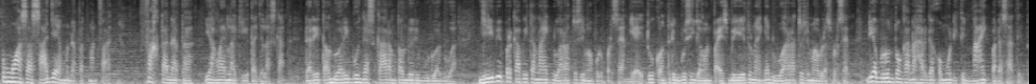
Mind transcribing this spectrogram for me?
penguasa saja yang mendapat manfaatnya. Fakta data yang lain lagi kita jelaskan. Dari tahun 2000 hingga sekarang tahun 2022, GDP per kapita naik 250%, yaitu kontribusi zaman Pak SBY itu naiknya 215%. Dia beruntung karena harga komoditi naik pada saat itu.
